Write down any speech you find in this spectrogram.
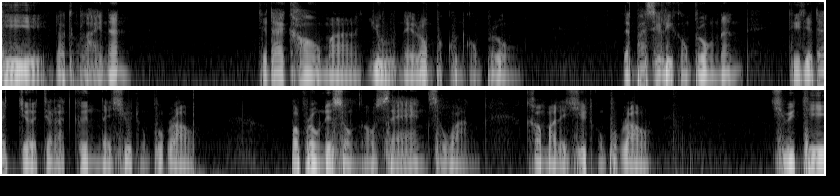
ที่เราทั้งหลายนั้น จะได้เข้ามาอยู่ในร่มพระคุณของพระองค์ และพระสิริของพระองค์นั้นที่จะได้เจอจรัสขึ้นในชีวิตของพวกเรา เพราะพระองค์ได้ส่งเอาแสงสว่างเข้ามาในชีวิตของพวกเรา ชีวิตที่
